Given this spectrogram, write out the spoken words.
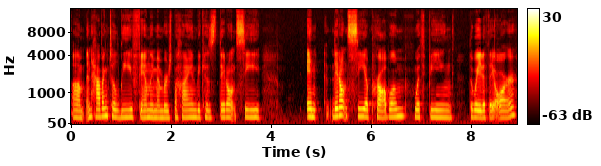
um, and having to leave family members behind because they don't see, in they don't see a problem with being the way that they are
